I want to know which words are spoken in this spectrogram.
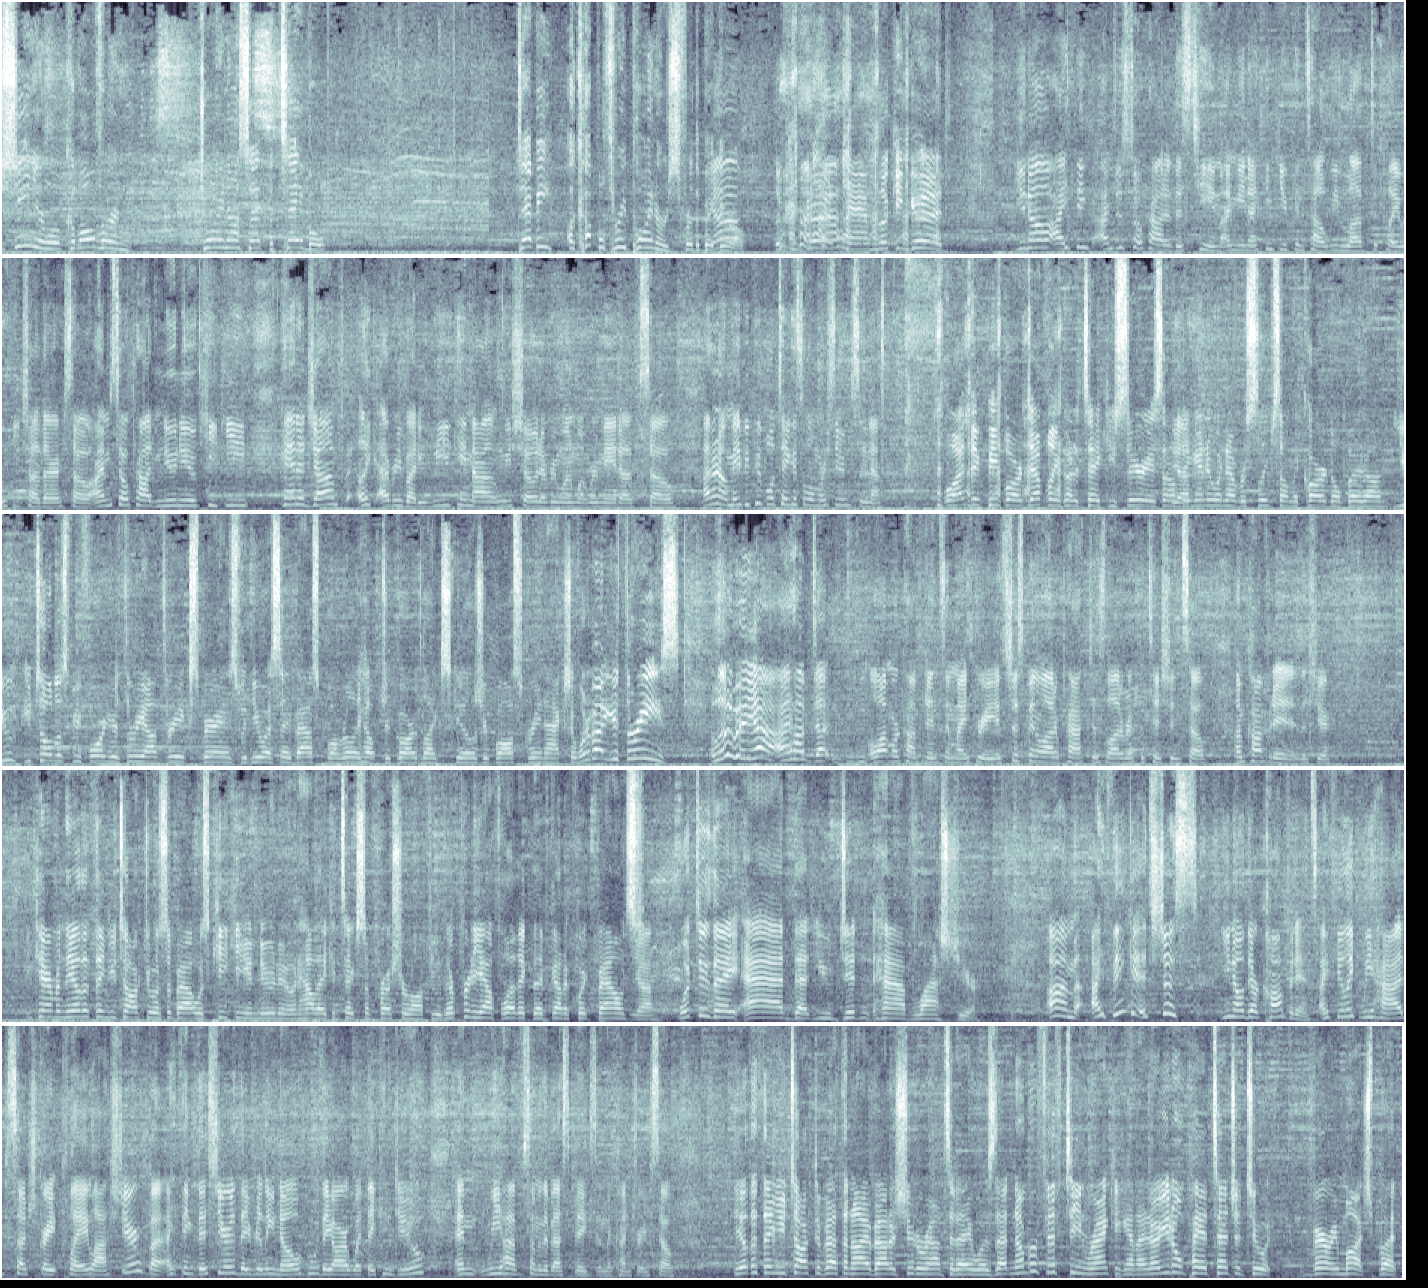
Sr. will come over and join us at the table. Debbie, a couple three-pointers for the big Yeah. girl. Looking good, Cam. Looking good. You know, I think I'm just so proud of this team. I mean, I think you can tell we love to play with each other. So I'm so proud of Nunu, Kiki, Hannah Jump, like everybody. We came out and we showed everyone what we're made of. So I don't know, maybe people will take us a little more seriously now. Well, I think people are definitely going to take you serious. I don't Yeah. think anyone ever sleeps on the Cardinal. But um, you, you told us before your three-on-three experience with USA Basketball really helped your guard-like skills, your ball screen action. What about your threes? A little bit, yeah. I have a lot more confidence in my three. It's just been a lot of practice, a lot of repetition. So I'm confident in it this year. And Cameron, the other thing you talked to us about was Kiki and Nunu and how they can take some pressure off you. They're pretty athletic. They've got a quick bounce. Yeah. What do they add that you didn't have last year? Um, I think it's just, you know, their confidence. I feel like we had such great play last year, but I think this year they really know who they are, what they can do, and we have some of the best bigs in the country. So The other thing you talked to Beth and I about at shoot around today was that number 15 ranking, and I know you don't pay attention to it very much, but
